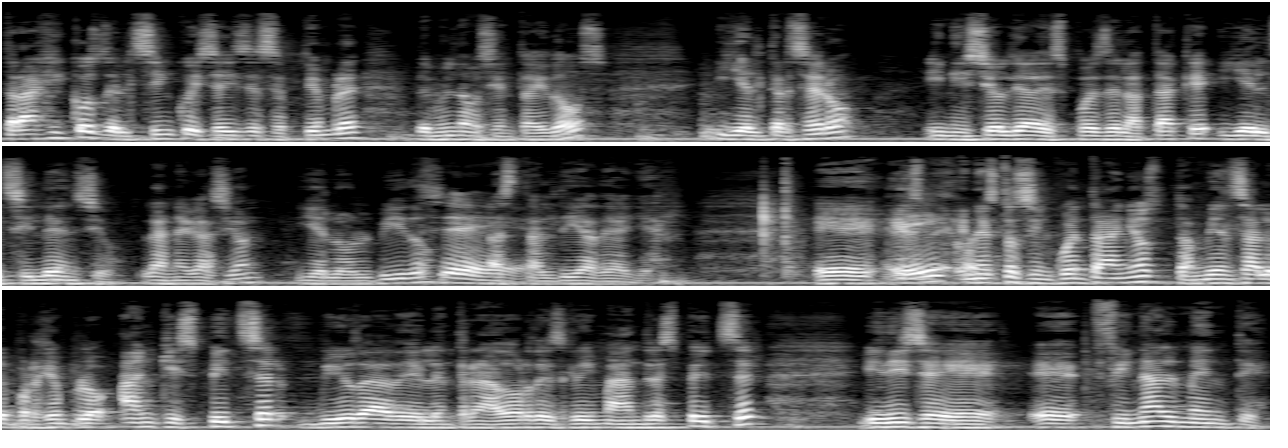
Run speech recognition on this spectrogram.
trágicos del 5 y 6 de septiembre de 1902. Y el tercero, inició el día después del ataque y el silencio, la negación y el olvido Sí. hasta el día de ayer. Eh, es- en estos 50 años también sale, por ejemplo, Anki Spitzer, viuda del entrenador de esgrima Andrés Spitzer, y dice, eh, finalmente,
